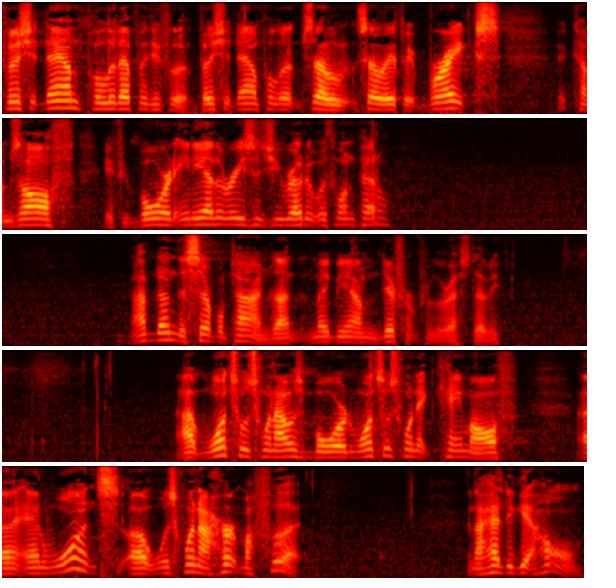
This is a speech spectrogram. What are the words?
Push it down, pull it up with your foot. Push it down, pull it up. So, so if it breaks, it comes off. If you're bored, any other reasons you rode it with one pedal? I've done this several times. I, maybe I'm different from the rest of you. Uh, once was when I was bored, once was when it came off, uh, and once uh, was when I hurt my foot. And I had to get home.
